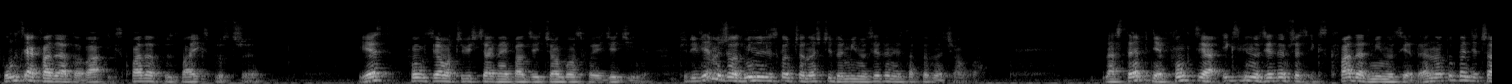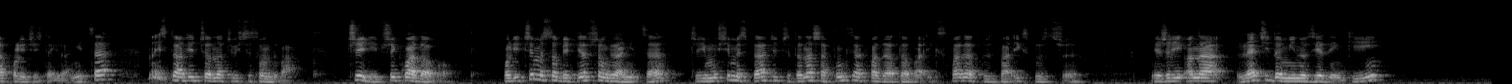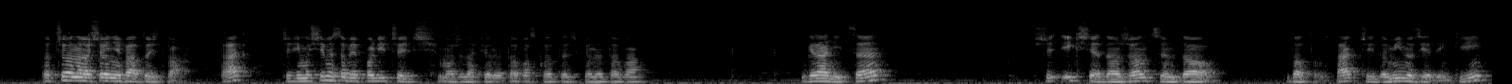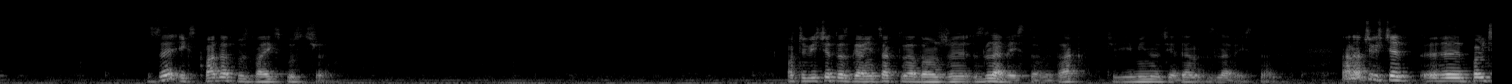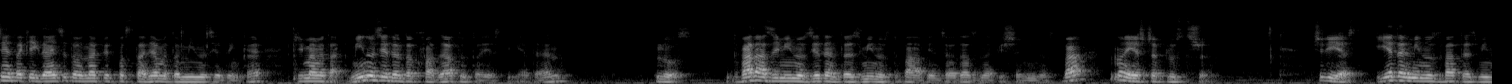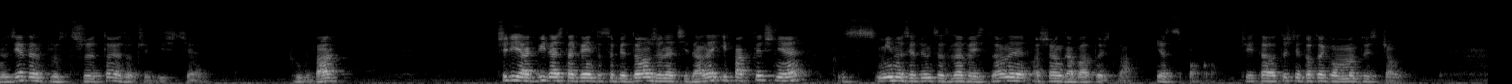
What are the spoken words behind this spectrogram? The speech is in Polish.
Funkcja kwadratowa x kwadrat plus 2x plus 3 jest funkcją oczywiście jak najbardziej ciągłą w swojej dziedzinie. Czyli wiemy, że od minus nieskończoności do minus 1 jest na pewno ciągła. Następnie funkcja x minus 1 przez x kwadrat minus 1, no tu będzie trzeba policzyć te granice, no i sprawdzić, czy one oczywiście są 2. Czyli przykładowo, policzymy sobie pierwszą granicę, czyli musimy sprawdzić, czy to nasza funkcja kwadratowa x kwadrat plus 2x plus 3, jeżeli ona leci do minus 1, to czy ona osiągnie wartość 2, tak? Czyli musimy sobie policzyć, może na fioletowo, skoro to jest fioletowa, granicę przy x dążącym do dotąd, tak? Czyli do minus jedynki z x kwadrat plus 2x plus 3. Oczywiście to jest granica, która dąży z lewej strony, tak? Czyli minus 1 z lewej strony. No ale oczywiście yy, policzenie takiej granicy to najpierw podstawiamy tą minus jedynkę. Czyli mamy tak, minus 1 do kwadratu to jest 1 plus 2 razy minus 1 to jest minus 2, więc od razu napiszę minus 2. No i jeszcze plus 3. Czyli jest 1 minus 2 to jest minus 1, plus 3 to jest oczywiście 2. Czyli jak widać ta granica sobie dąży, leci dalej i faktycznie z minus 1 z lewej strony osiąga wartość 2. Jest spoko. Czyli teoretycznie do tego momentu jest ciąg.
